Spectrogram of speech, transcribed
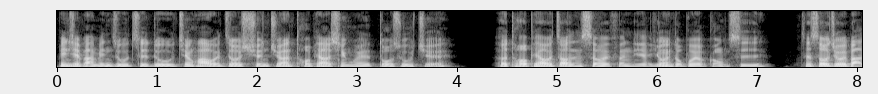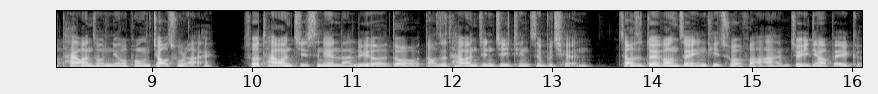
并且把民主制度简化为只有选举和投票行为的多数决，而投票会造成社会分裂，永远都不会有共识。这时候就会把台湾从牛棚叫出来，说台湾几十年蓝绿恶斗导致台湾经济停滞不前，只要是对方阵营提出的法案，就一定要背锅。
